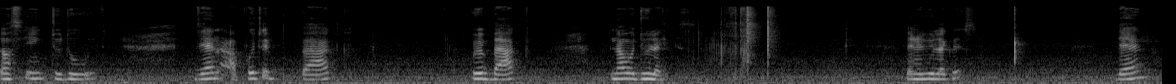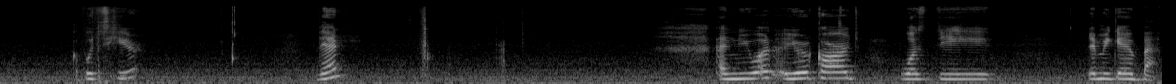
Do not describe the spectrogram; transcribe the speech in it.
nothing to do with it. Then I put it back. We're back. Now I do like this. Then I do like this. Then I put it here. Then and your your card was the let me get it back.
